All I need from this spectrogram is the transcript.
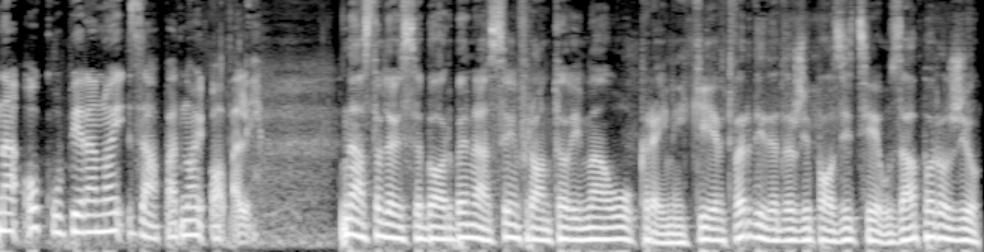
na okupiranoj zapadnoj obali. Nastavljaju se borbe na svim frontovima u Ukrajini. Kijev tvrdi da drži pozicije u Zaporožju,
